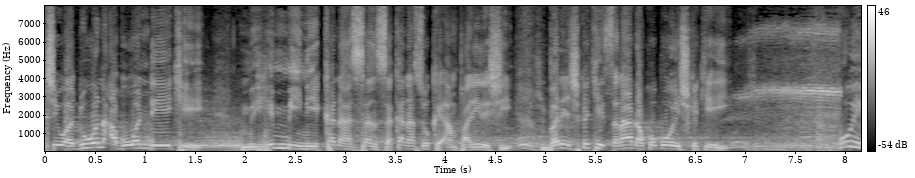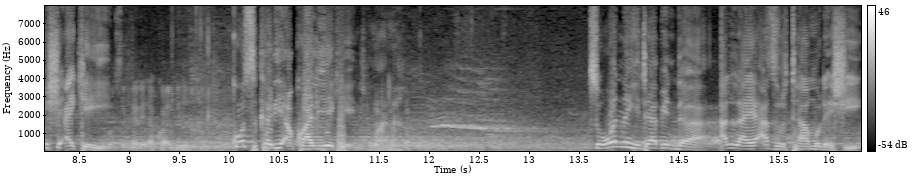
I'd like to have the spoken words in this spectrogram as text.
Cewa duk wani abu wanda yake muhimmi ne kana son sa kana so kai amfani da shi barin shi kake tsirada ko ɓoye shi kake yi? Boye shi ake yi. Ko sukari a kwali yake. So wannan hijabin da Allah ya azurta mu da shi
